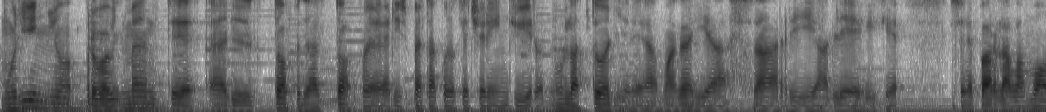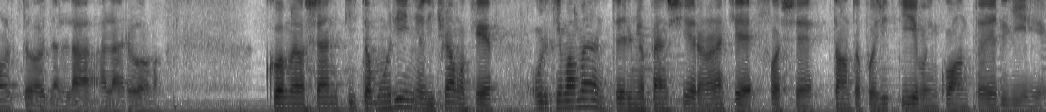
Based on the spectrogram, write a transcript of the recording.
Mourinho probabilmente è il top dal top eh, rispetto a quello che c'era in giro, nulla a togliere a magari a Sarri, a Levi che se ne parlava molto dalla, alla Roma. Come ho sentito Mourinho, diciamo che ultimamente il mio pensiero non è che fosse tanto positivo in quanto egli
